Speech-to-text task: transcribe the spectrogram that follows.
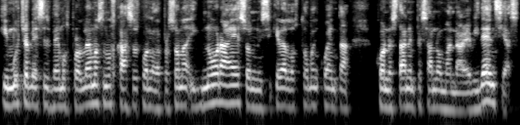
Y muchas veces vemos problemas en los casos cuando la persona ignora eso, ni siquiera los toma en cuenta cuando están empezando a mandar evidencias.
